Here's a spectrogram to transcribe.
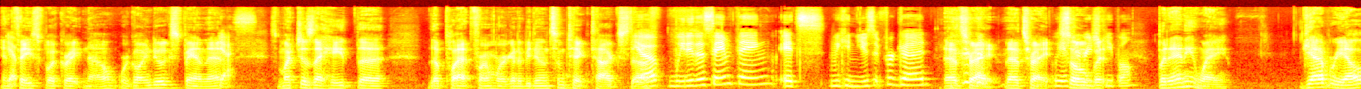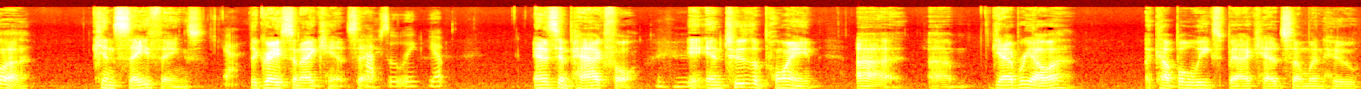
and yep. Facebook right now. We're going to expand that. Yes. As much as I hate the the platform, we're going to be doing some TikTok stuff. Yep, we do the same thing. It's we can use it for good. That's right. That's right. we have so, to reach but, people. But anyway, Gabriella can say things yeah. that Grace and I can't say. Absolutely. Yep. And it's impactful. Mm-hmm. And to the point, uh, um, Gabriella, a couple weeks back, had someone who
